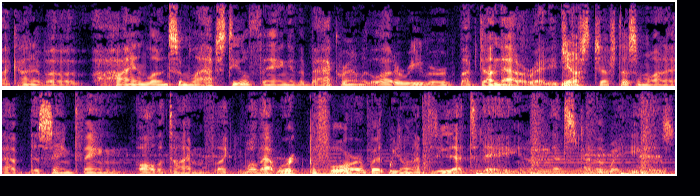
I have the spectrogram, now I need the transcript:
a kind of a, a, high and lonesome lap steel thing in the background with a lot of reverb. I've done that already. Jeff, yeah. Jeff doesn't want to have the same thing all the time. Like, well, that worked before, but we don't have to do that today. You know, that's kind of the way he is.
